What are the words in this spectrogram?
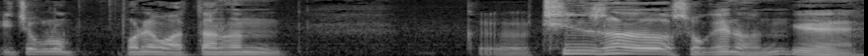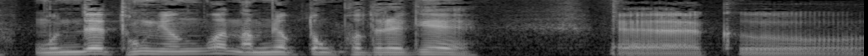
이쪽으로 보내왔다는 그 친서 속에는 예. 문 대통령과 남녘 동포들에게 에, 그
